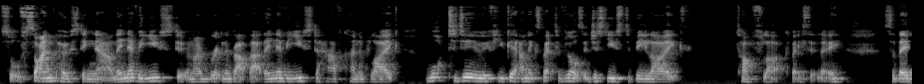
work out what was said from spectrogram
sort of signposting now. They never used to, and I've written about that. They never used to have kind of like what to do if you get unexpected results. It just used to be like tough luck, basically. So they've,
